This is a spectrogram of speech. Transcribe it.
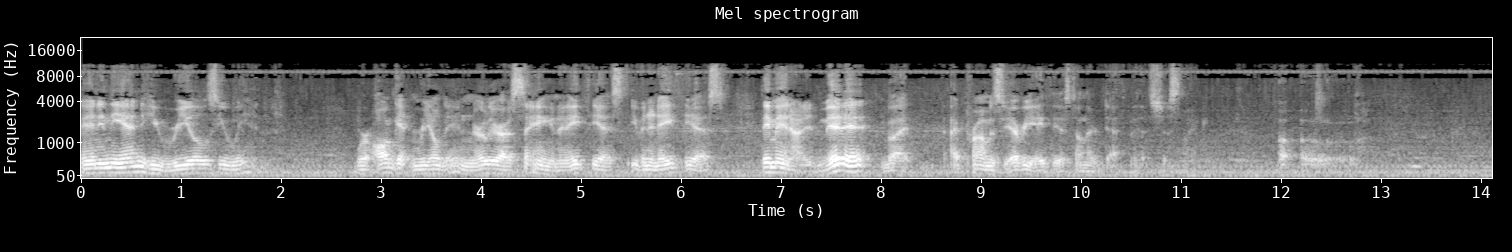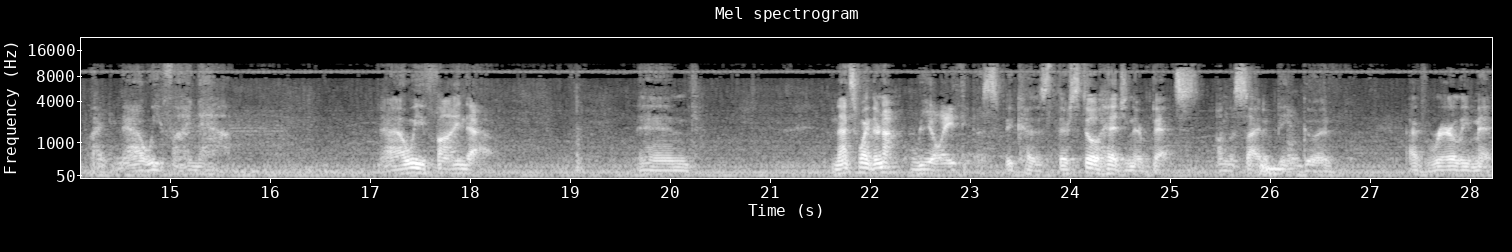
And in the end, He reels you in. We're all getting reeled in. Earlier, I was saying, an atheist, even an atheist, they may not admit it, but I promise you, every atheist on their deathbed, it's just like, uh oh. Like, now we find out. Now we find out. And, and that's why they're not real atheists, because they're still hedging their bets on the side of being good. I've rarely met.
